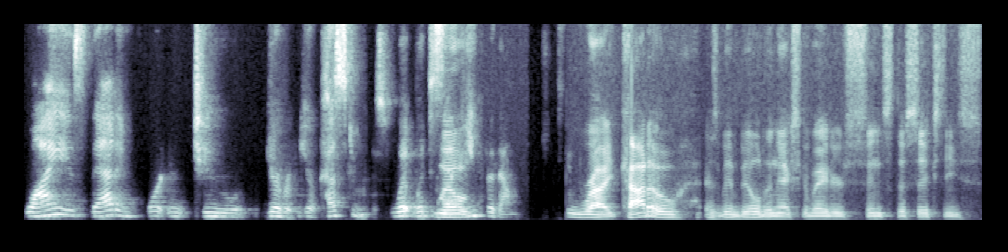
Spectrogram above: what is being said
why is that important to your your customers? What what does well, that mean for them? Right. Kato has been building excavators since the 60s,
